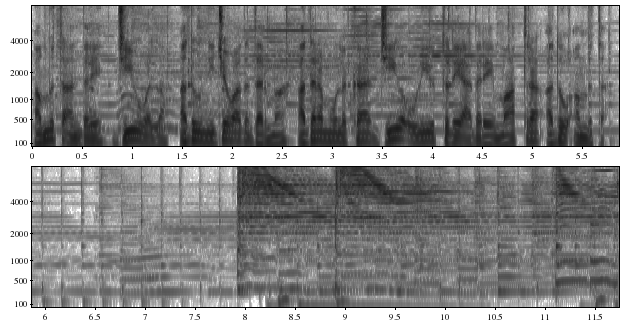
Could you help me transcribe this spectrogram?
ಅಮೃತ ಅಂದರೆ ಜೀವವಲ್ಲ, ಅದು ನಿಜವಾದ ಧರ್ಮ, ಅದರ ಮೂಲಕ ಜೀವ ಉಳಿಯುತ್ತದೆ, ಆದರೆ ಮಾತ್ರ ಅದು ಅಮೃತ.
